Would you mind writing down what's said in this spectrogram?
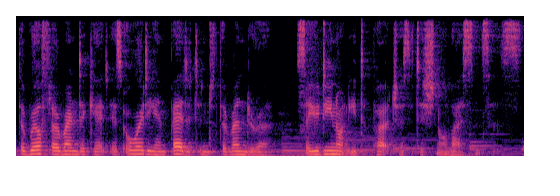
the RealFlow render kit is already embedded into the renderer, so you do not need to purchase additional licenses.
